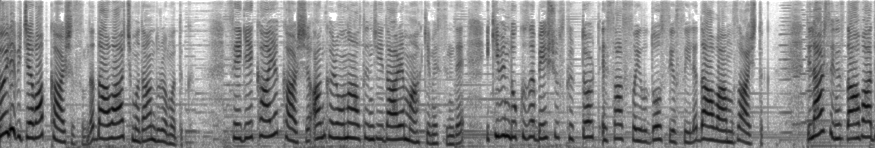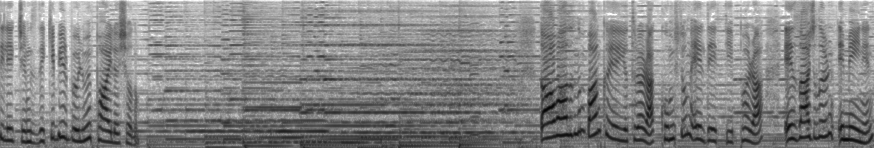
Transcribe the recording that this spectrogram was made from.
Böyle bir cevap karşısında dava açmadan duramadık. SGK'ya karşı Ankara 16. İdare Mahkemesi'nde 2009'a 544 esas sayılı dosyasıyla davamızı açtık. Dilerseniz dava dilekçemizdeki bir bölümü paylaşalım. Davalının bankaya yatırarak komisyon elde ettiği para, eczacıların emeğinin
